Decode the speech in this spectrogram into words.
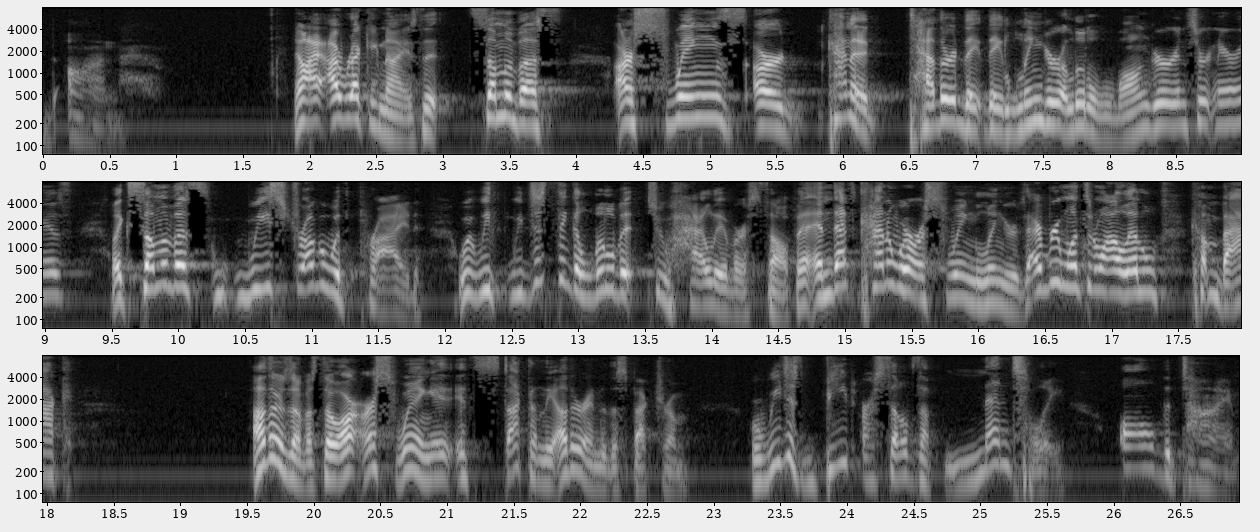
and on. Now, I, I recognize that some of us, our swings are kind of tethered, they, they linger a little longer in certain areas. Like some of us, we struggle with pride. We, we, we just think a little bit too highly of ourselves. And that's kind of where our swing lingers. Every once in a while, it'll come back. Others of us, though, our, our swing, it, it's stuck on the other end of the spectrum, where we just beat ourselves up mentally all the time.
